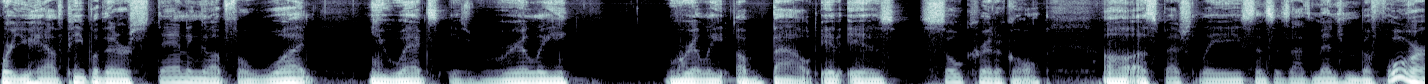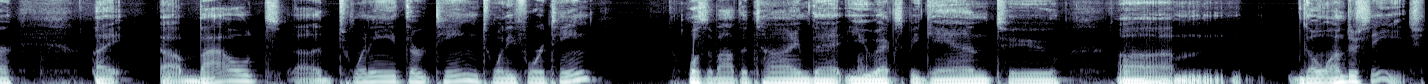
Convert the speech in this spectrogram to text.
where you have people that are standing up for what UX is really, really about. It is so critical, uh, especially since, as I've mentioned before, uh, about uh, 2013, 2014 was about the time that UX began to um, go under siege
